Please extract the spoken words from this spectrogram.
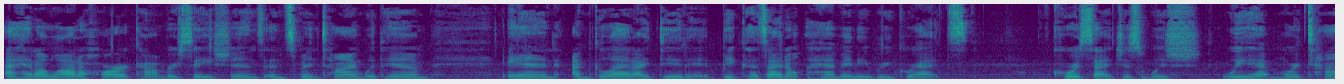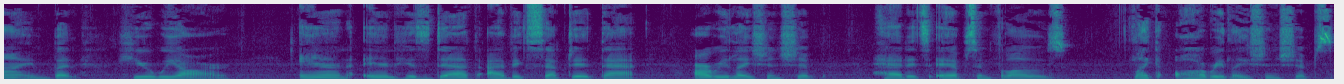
I had a lot of hard conversations and spent time with him. And I'm glad I did it because I don't have any regrets. Of course, I just wish we had more time, but here we are. And in his death, I've accepted that our relationship had its ebbs and flows, like all relationships.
